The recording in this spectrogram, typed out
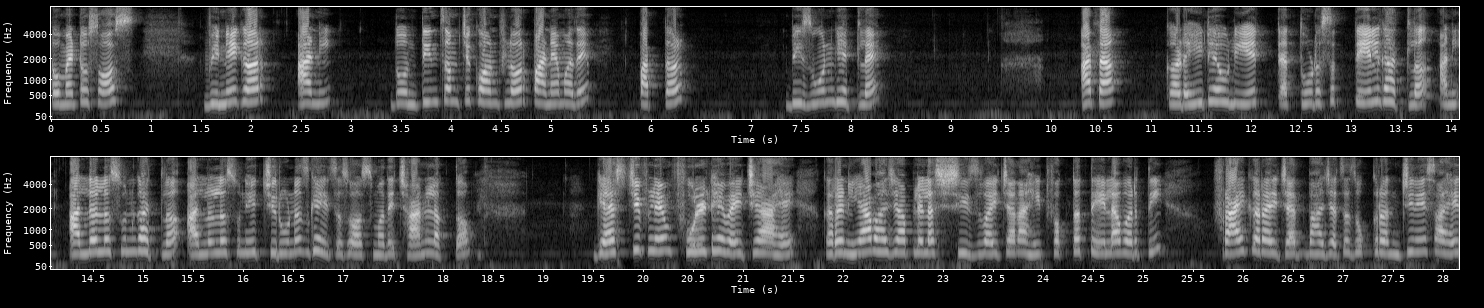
tomato sauce vinegar आणि दोन तीन चमचे कॉर्नफ्लोअर पाण्यामध्ये पातळ भिजवून घेतलं आहे आता कढई ठेवली आहे त्यात थोडंसं तेल घातलं आणि आलं लसूण घातलं. आलं लसूण हे चिरूनच घ्यायचं सॉसमध्ये छान लागतं. गॅसची फ्लेम फुल ठेवायची आहे कारण या भाज्या आपल्याला शिजवायच्या नाहीत फक्त तेलावरती फ्राय करायच्यात. भाज्याचा जो क्रंचीनेस आहे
